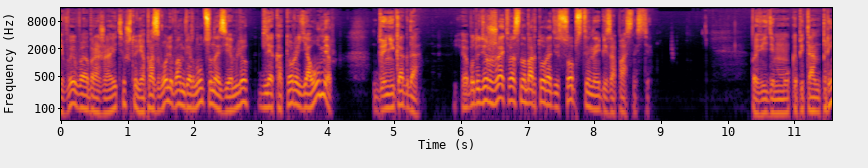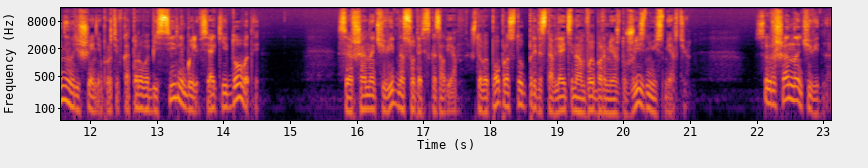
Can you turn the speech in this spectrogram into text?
И вы воображаете, что я позволю вам вернуться на землю, для которой я умер? Да никогда. Я буду держать вас на борту ради собственной безопасности. По-видимому, капитан принял решение, против которого бессильны были всякие доводы. «Совершенно очевидно, сударь, — сказал я, — что вы попросту предоставляете нам выбор между жизнью и смертью». «Совершенно очевидно».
